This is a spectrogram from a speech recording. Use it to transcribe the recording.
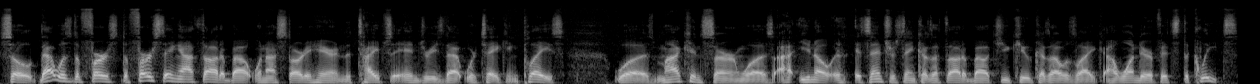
so that was the first the first thing I thought about when I started hearing the types of injuries that were taking place was my concern was I you know it's interesting because I thought about UQ because I was like I wonder if it's the cleats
